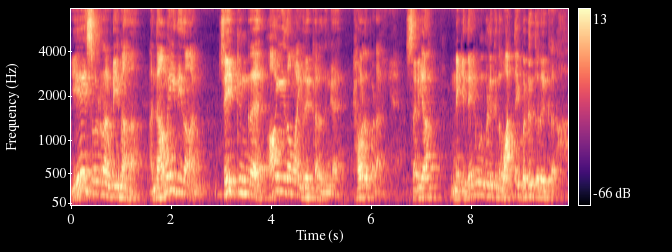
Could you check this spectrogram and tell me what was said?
ஏன் சொல்றேன் அப்படின்னா அந்த அமைதிதான் ஜெயிக்கின்ற ஆயுதமாய் இருக்கிறதுங்க. கவலைப்படாதீங்க. சரியா? இன்னைக்கு தேவன் உங்களுக்கு இந்த வார்த்தை கொடுத்திருக்கிறார்.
